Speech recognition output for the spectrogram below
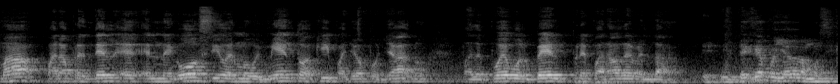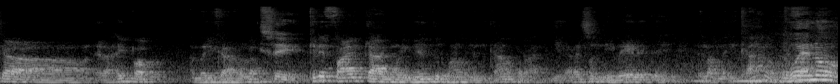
más para aprender el, el negocio, el movimiento aquí, para yo apoyarlo, para después volver preparado de verdad. Eh, Usted que ha apoyado la música de la hip hop americana, ¿verdad? Sí. ¿Qué le falta al movimiento urbano dominicano para llegar a esos niveles de, de los americanos? ¿Qué le Bueno,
